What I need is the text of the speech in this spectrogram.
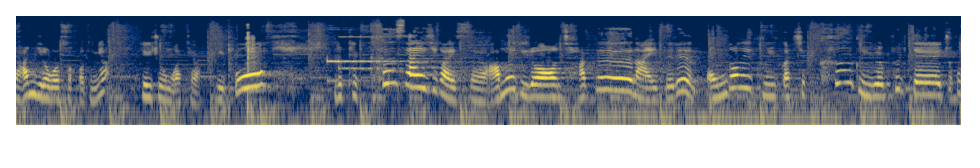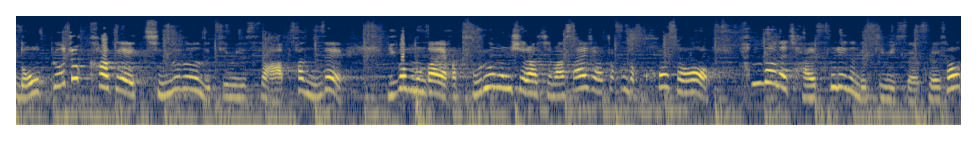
많이 잃어버렸었거든요. 되게 좋은 것 같아요. 그리고 이렇게 큰 사이즈가 있어요. 아무래도 이런 작은 아이들은 엉덩이 근육같이 큰 근육을 풀 때 조금 너무 뾰족하게 짓누르는 느낌이 있어서 아팠는데 이건 뭔가 약간 두루뭉실하지만 사이즈가 조금 더 커서 한 번에 잘 풀리는 느낌이 있어요. 그래서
